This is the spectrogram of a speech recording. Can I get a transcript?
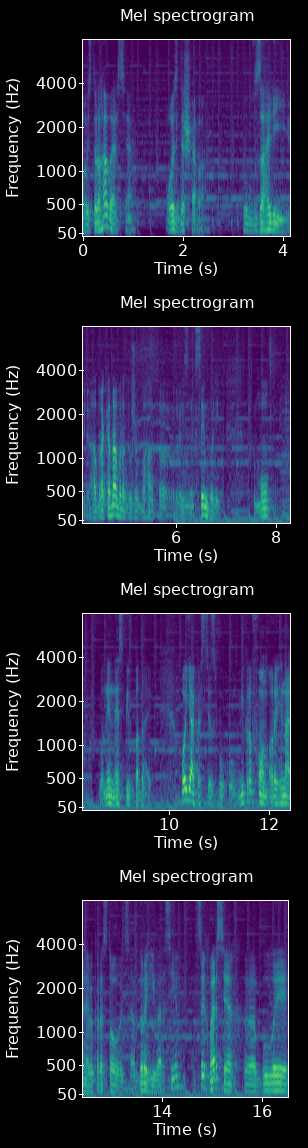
Ось дорога версія, ось дешева. Тут взагалі абракадабра дуже багато різних символів, тому вони не співпадають. По якості звуку мікрофон оригінальний використовується в дорогій версії. В цих версіях е, були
